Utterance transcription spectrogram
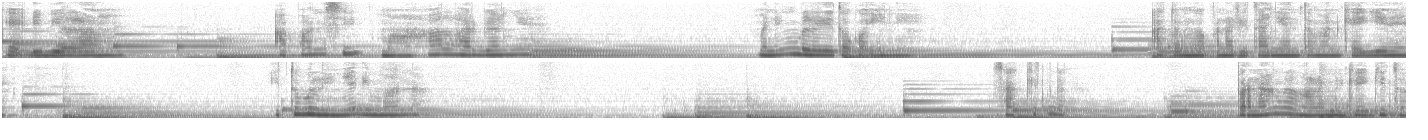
Kayak dibilang apaan sih? Mahal harganya. Mending beli di toko ini. Atau nggak pernah ditanyain teman kayak gini. Itu belinya di mana sakit nggak? Pernah nggak ngalamin kayak gitu?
